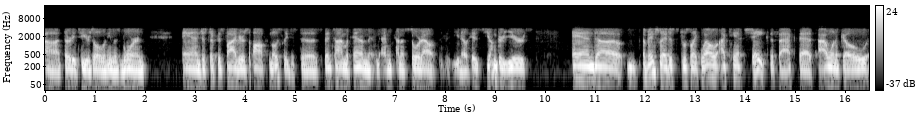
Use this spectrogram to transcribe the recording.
uh, 32 years old when he was born and just took this five years off, mostly just to spend time with him and, and kind of sort out, you know, his younger years. And uh, eventually I just was like, well, I can't shake the fact that I want to go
